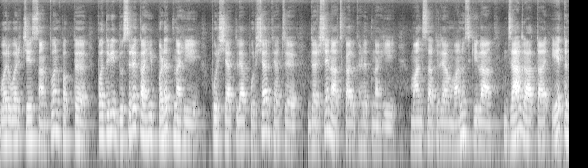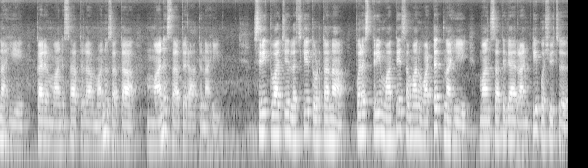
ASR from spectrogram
वरवरचे सांत्वन फक्त पदरी दुसरं काही पडत नाही. पुरुषातल्या पुरुषार्थ्याचं दर्शन आजकाल घडत नाही. माणसातल्या माणुसकीला जाग आता येत नाही. कारण माणसातला माणूस आता माणसात राहत नाही. स्त्रीत्वाचे लचके तोडताना परस्त्री माते समान वाटत नाही. माणसातल्या रानटी पशूचं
